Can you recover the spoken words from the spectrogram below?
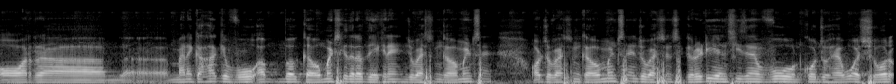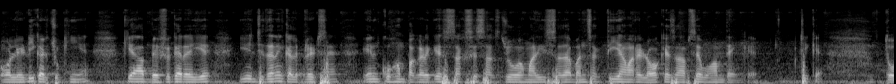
और आ, आ, मैंने कहा कि वो अब गवर्नमेंट्स की तरफ़ देख रहे हैं जो वेस्टर्न गवर्नमेंट्स हैं। और जो वेस्टर्न गवर्नमेंट्स हैं जो वेस्टर्न सिक्योरिटी एजेंसीज़ हैं वो उनको जो है वो अश्योर ऑलरेडी कर चुकी हैं कि आप बेफिक्र रहिए। ये जितने कल्परेट्स हैं इनको हम पकड़ के सख्त से सख्त जो हमारी सज़ा बन सकती है हमारे लॉ के हिसाब से वो हम देंगे। ठीक है। तो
